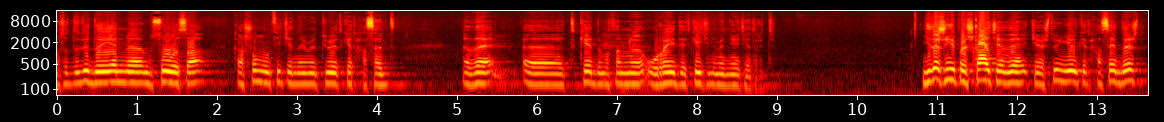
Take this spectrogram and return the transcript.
ose të dy do jenë mësuesa, ka shumë mundësi që ndërmjet tyre të ketë hased dhe të ketë domethënë një urrejtje të keqe në mes njëri tjetrit. Gjithashtu një prej shkaqeve që e shtyn në këtë hased është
